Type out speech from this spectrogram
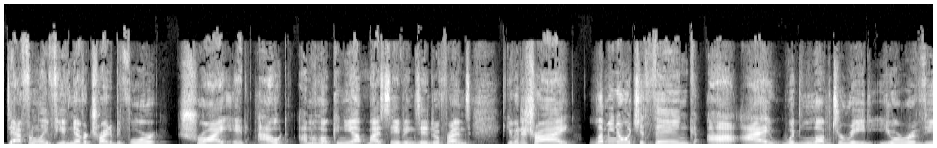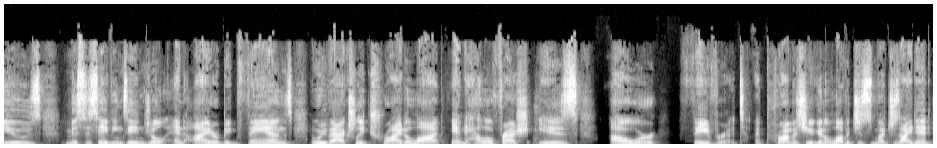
Definitely, if you've never tried it before, try it out. I'm hooking you up, my Savings Angel friends. Give it a try. Let me know what you think. Uh, I would love to read your reviews. Mrs. Savings Angel and I are big fans, and we've actually tried a lot, and HelloFresh is our favorite. I promise you, you're going to love it just as much as I did.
